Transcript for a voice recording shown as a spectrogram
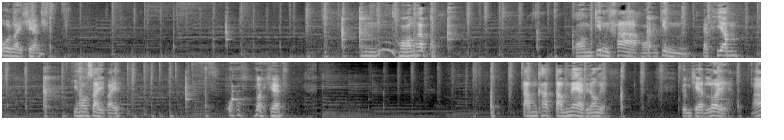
อ้ลอยแขนหอมครับ หอมกลิ่นข่าหอมกลิ่นกระเทียม ที่เราใส่ไป โอ้ลอยแขนตำคักตำแน่พี่น้องเลยจนแขนลอย เอา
